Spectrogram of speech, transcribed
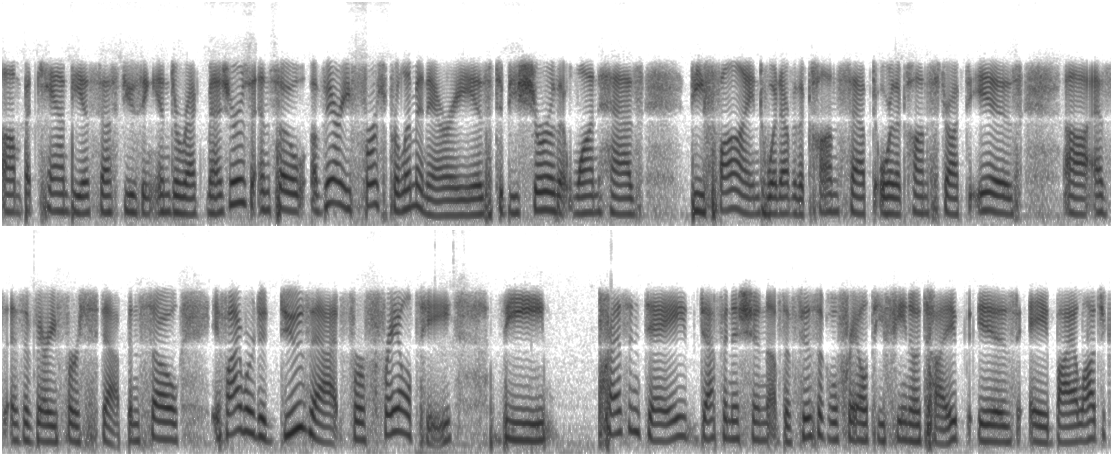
um, but can be assessed using indirect measures. And so, a very first preliminary is to be sure that one has defined whatever the concept or the construct is uh, as, as a very first step. And so, if I were to do that for frailty, the present day definition of the physical frailty phenotype is a biologic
